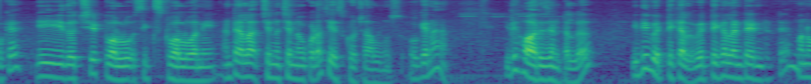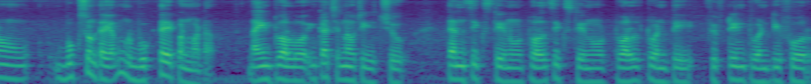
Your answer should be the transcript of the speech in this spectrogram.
ఓకే? ఈ ఇది వచ్చి ట్వెల్వ్ సిక్స్ ట్వెల్వ్ అని అంటే అలా చిన్న చిన్నవి కూడా చేసుకోవచ్చు ఆల్మోస్ట్ ఓకేనా? ఇది హారిజెంటల్ ఇది వెర్టికల్. వెర్టికల్ అంటే ఏంటంటే మనం బుక్స్ ఉంటాయి కదా మన బుక్ టైప్ అనమాట నైన్ ట్వెల్వ్ ఇంకా చిన్నవి చేయొచ్చు. Ten sixteen twelve sixteen twelve twenty fifteen twenty four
